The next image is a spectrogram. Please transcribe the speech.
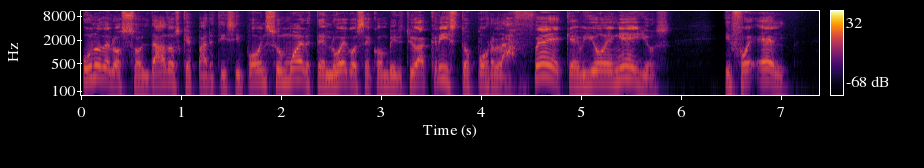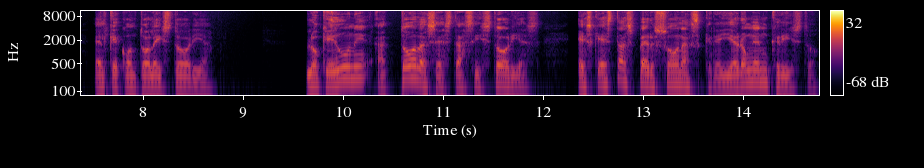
Uno de los soldados que participó en su muerte luego se convirtió a Cristo por la fe que vio en ellos, y fue él el que contó la historia. Lo que une a todas estas historias es que estas personas creyeron en Cristo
